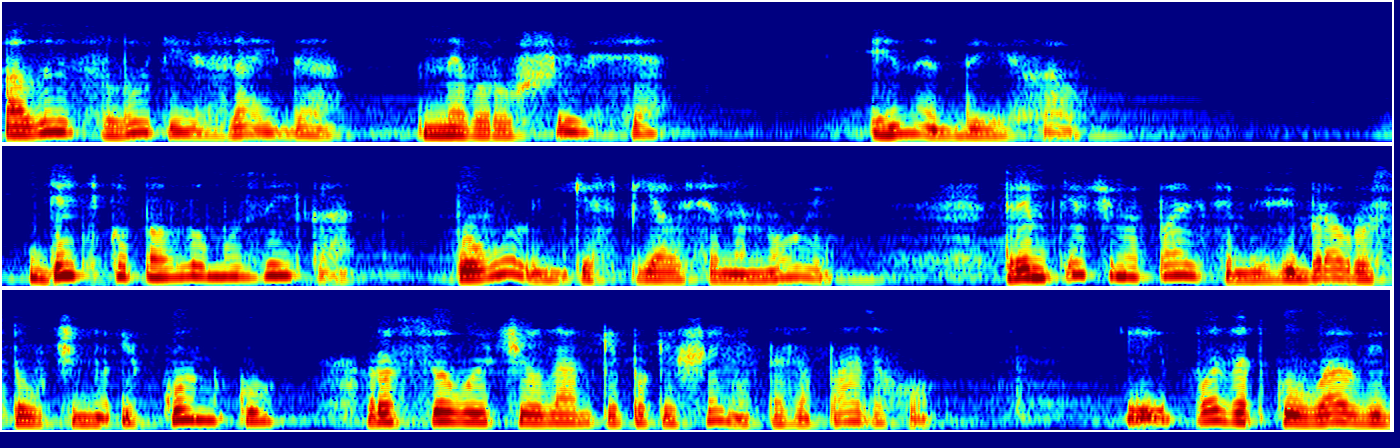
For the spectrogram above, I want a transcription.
Але злодій зайда не ворушився і не дихав. Дядько Павло музика поволеньки сп'явся на ноги, тремтячими пальцями зібрав розтовчену іконку, розсовуючи уламки по кишенях та за пазуху, і позадкував від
